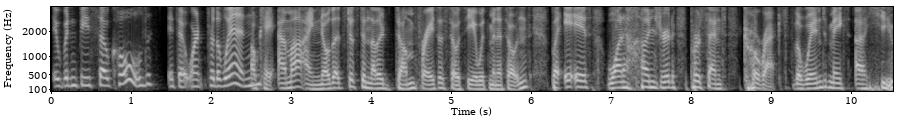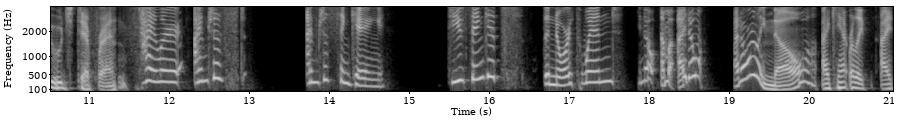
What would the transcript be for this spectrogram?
it wouldn't be so cold if it weren't for the wind. Okay, Emma, I know that's just another dumb phrase associated with Minnesotans, but it is 100% correct. The wind makes a huge difference. Tyler, I'm just I'm just thinking, do you think it's the north wind? You know, Emma, I don't I don't really know. I can't really I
